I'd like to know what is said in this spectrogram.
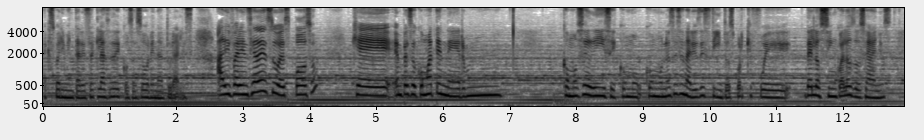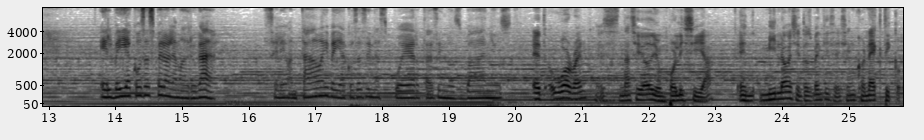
a experimentar esa clase de cosas sobrenaturales. A diferencia de su esposo, que empezó como a tener, mm, ¿cómo se dice? Como, como unos escenarios distintos porque fue de los 5 a los 12 años. Él veía cosas pero en la madrugada. Se levantaba y veía cosas en las puertas, en los baños. Ed Warren es nacido de un policía en 1926 en Connecticut.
